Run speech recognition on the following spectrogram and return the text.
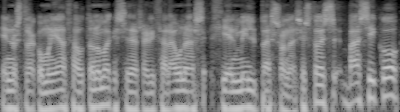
en nuestra comunidad autónoma que se realizará a unas 100.000 personas. Esto es básico,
